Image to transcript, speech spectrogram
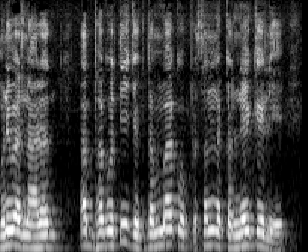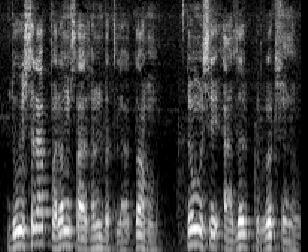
मुनिवर नारद, अब भगवती जगदम्बा को प्रसन्न करने के लिए दूसरा परम साधन बतलाता हूँ। तुम उसे आदर पूर्वक सुनो।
